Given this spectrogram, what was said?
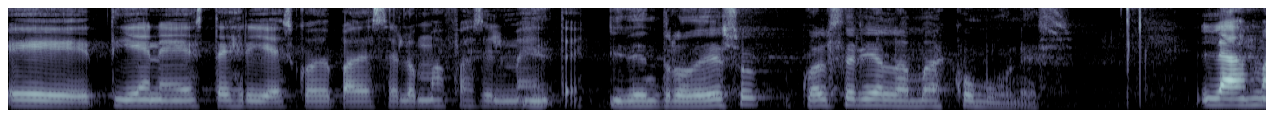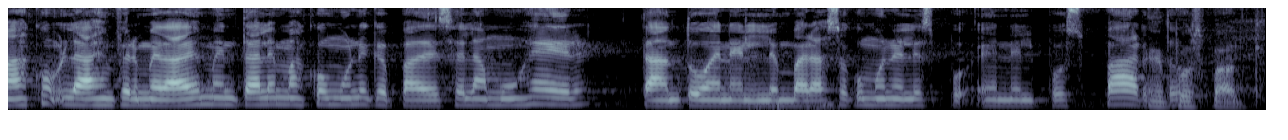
eh, tiene este riesgo de padecerlo más fácilmente. Y, dentro de eso, ¿cuáles serían las más comunes? Las, más, las enfermedades mentales más comunes que padece la mujer, tanto en el embarazo como en el, en el posparto. En posparto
